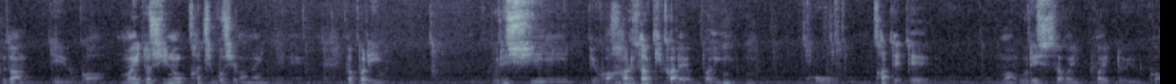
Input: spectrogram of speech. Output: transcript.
普段っていうか毎年の勝ち星がないんでねやっぱり嬉しいっていうか春先からやっぱりこう勝ててまあ嬉しさがいっぱいというか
